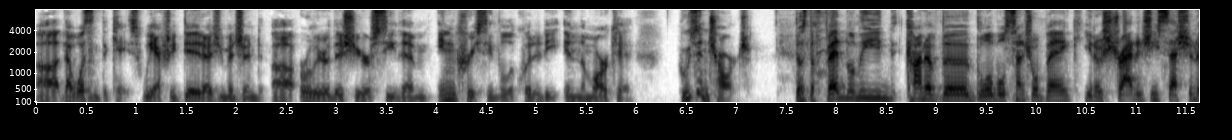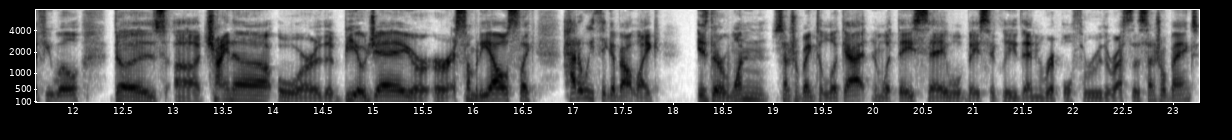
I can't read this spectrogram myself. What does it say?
uh, that wasn't the case. We actually did, as you mentioned uh, earlier this year, see them increasing the liquidity in the market. Who's in charge? Does the Fed lead kind of the global central bank, you know, strategy session, if you will? Does uh, China or the BOJ or, or somebody else like? How do we think about like? Is there one central bank to look at, and what they say will basically then ripple through the rest of the central banks,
